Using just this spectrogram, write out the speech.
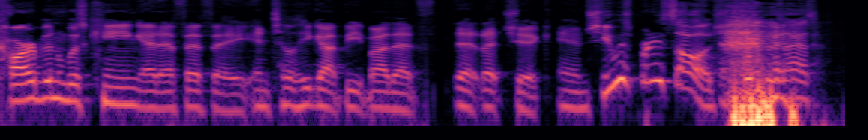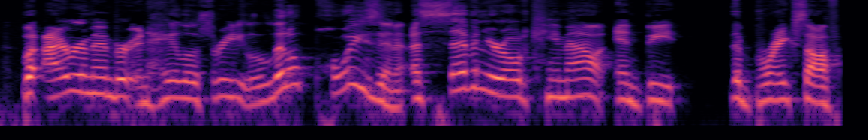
Carbon was king at FFA until he got beat by that that, that chick, and she was pretty solid. She his ass. But I remember in Halo Three, Little Poison, a seven year old came out and beat the brakes off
